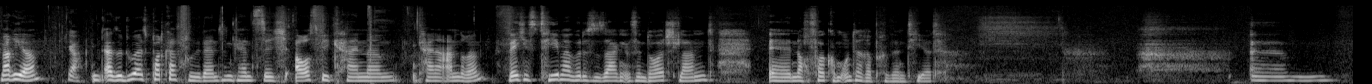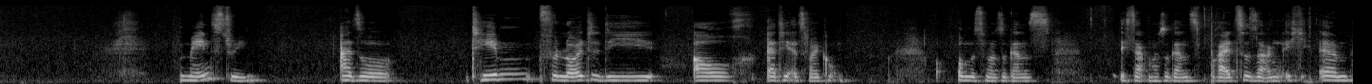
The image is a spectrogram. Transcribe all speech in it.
Maria, ja. Also du als Podcast-Präsidentin kennst dich aus wie keine, keine andere. Welches Thema würdest du sagen, ist in Deutschland äh, noch vollkommen unterrepräsentiert? Ähm, Mainstream. Also Themen für Leute, die auch RTL 2 gucken. Um es mal so ganz, ich sag mal so ganz breit zu sagen. Ich ähm,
